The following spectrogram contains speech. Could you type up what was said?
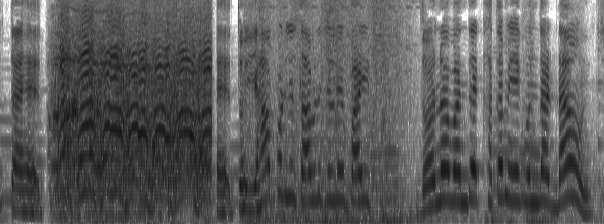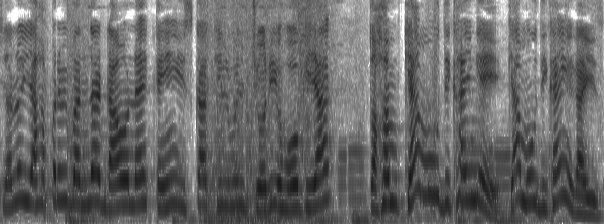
लगता है। तो यहाँ पर जो सामने चल रहे फाइट दोनों बंदे खत्म, एक बंदा डाउन चलो यहाँ पर भी बंदा डाउन है, कहीं इसका किल विल चोरी हो गया तो हम क्या मुँह दिखाएँगे? क्या मुँह दिखाएँगे गाइस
